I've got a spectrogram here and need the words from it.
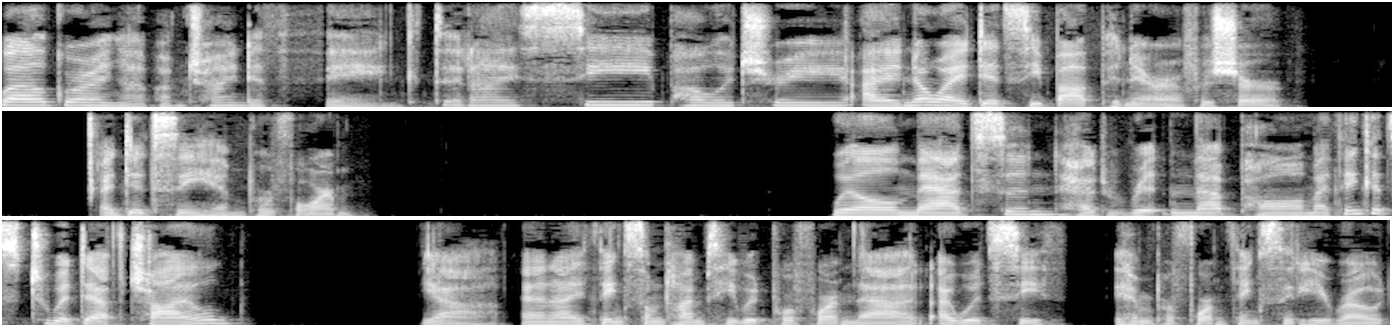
Well, growing up, I'm trying to think. Did I see poetry? I know I did see Bob Panara for sure. I did see him perform. Will Madsen had written that poem. I think it's to a deaf child. Yeah, and I think sometimes he would perform that. I would see him perform things that he wrote.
